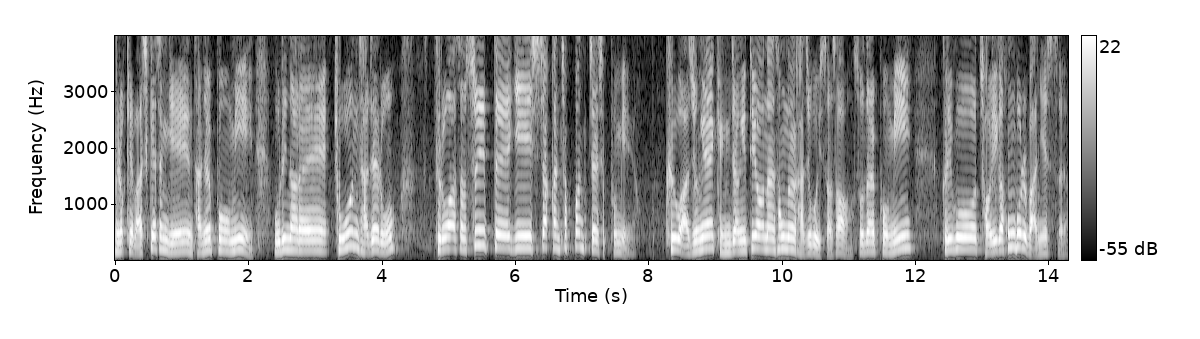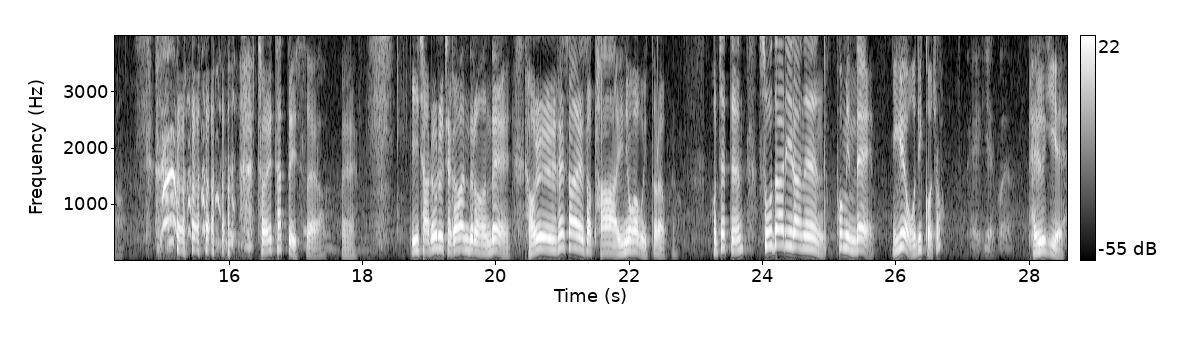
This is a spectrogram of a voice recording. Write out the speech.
이렇게 맛있게 생긴 단열폼이 우리나라의 좋은 자재로 들어와서 수입되기 시작한 첫 번째 제품이에요. 그 와중에 굉장히 뛰어난 성능을 가지고 있어서 소달폼이 그리고 저희가 홍보를 많이 했어요. 저의 탓도 있어요. 네. 이 자료를 제가 만들었는데 별 회사에서 다 인용하고 있더라고요. 어쨌든 소달이라는 폼인데 이게 어디 거죠? 벨기에 거요. 벨기에.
